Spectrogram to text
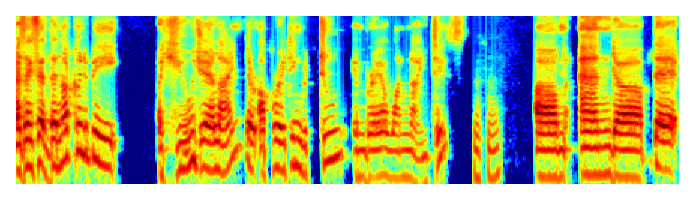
as I said, they're not going to be a huge airline. They're operating with two Embraer 190s. Mhm. Um, and uh, they're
